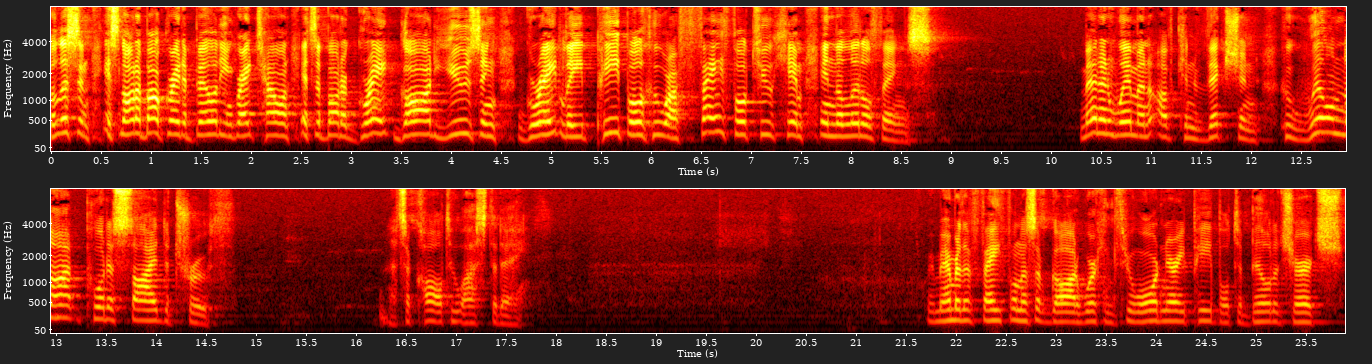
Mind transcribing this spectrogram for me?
But listen, it's not about great ability and great talent. It's about a great God using greatly people who are faithful to Him in the little things men and women of conviction who will not put aside the truth. That's a call to us today. Remember the faithfulness of God working through ordinary people to build a church.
